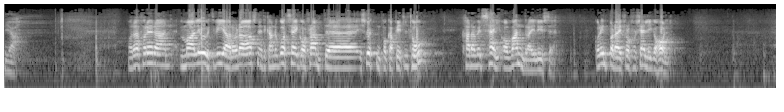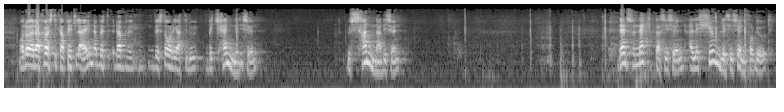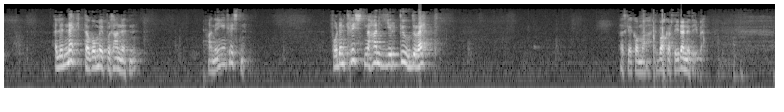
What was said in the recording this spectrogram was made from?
Ja. Og Derfor er det en maler ut videre, og det avsnittet kan du godt si går fram til i slutten på kapittel to, hva det vil si å vandre i lyset. Går inn på dem fra forskjellige hold. Og Da er det først i kapittel 1. Det består i at du bekjenner din synd. Du sanner din synd. Den som nekter sin synd, eller skjuler sin synd for Gud, eller nekter å gå med på sannheten, han er ingen kristen. For den kristne, han gir Gud rett. Det skal jeg komme tilbake til i denne timen.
